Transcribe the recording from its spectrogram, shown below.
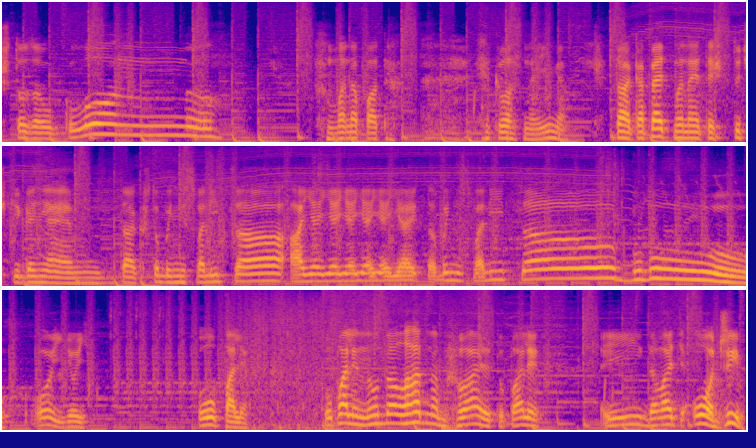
Что за уклон? Монопатра. Классное имя. Так, опять мы на этой штучке гоняем. Так, чтобы не свалиться. Ай-яй-яй-яй-яй-яй, чтобы не свалиться. Бу-бу. Ой-ой. Упали. Упали, ну да ладно, бывает, упали. И давайте... О, джип!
